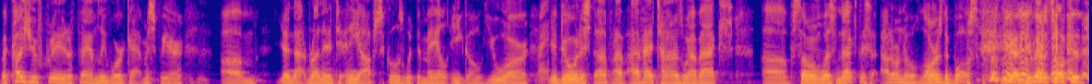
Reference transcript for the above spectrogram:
because you've created a family work atmosphere, um, you're not running into any obstacles with the male ego. You are Right. you're doing the stuff. I've I've had times where I've asked uh, someone what's next. They said, I don't know. Lauren's the boss. You got you got to talk to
